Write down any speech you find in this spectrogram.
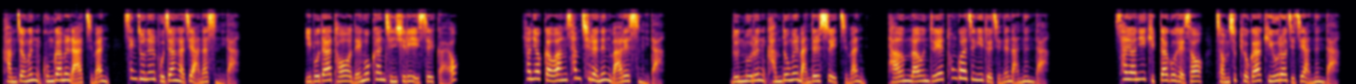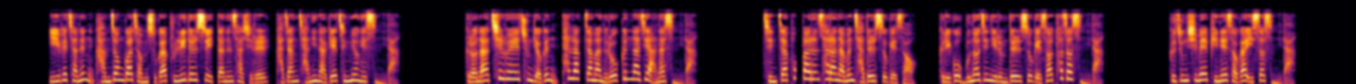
감정은 공감을 낳았지만 생존을 보장하지 않았습니다. 이보다 더 냉혹한 진실이 있을까요? 현역 가왕 37회는 말했습니다. 눈물은 감동을 만들 수 있지만 다음 라운드의 통과증이 되지는 않는다. 사연이 깊다고 해서 점수표가 기울어지지 않는다. 이 회차는 감정과 점수가 분리될 수 있다는 사실을 가장 잔인하게 증명했습니다. 그러나 7회의 충격은 탈락자만으로 끝나지 않았습니다. 진짜 폭발은 살아남은 자들 속에서 그리고 무너진 이름들 속에서 터졌습니다. 그 중심에 비내서가 있었습니다.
